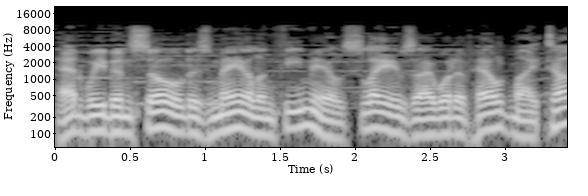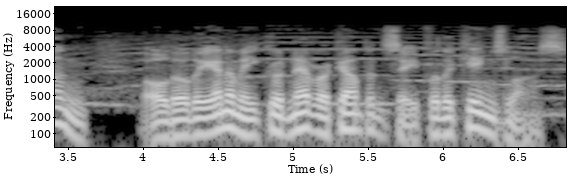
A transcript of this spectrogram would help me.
Had we been sold as male and female slaves, I would have held my tongue, although the enemy could never compensate for the king's loss.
